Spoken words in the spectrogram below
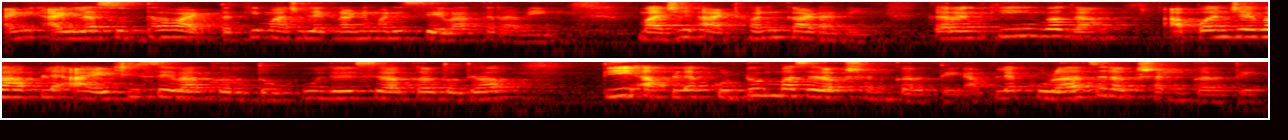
आणि आईला सुद्धा वाटतं की माझ्या लेकराने माझी सेवा करावी माझी आठवण काढावी. कारण की बघा आपण जेव्हा आपल्या आईची सेवा करतो कुलदेवी सेवा करतो तेव्हा ती आपल्या कुटुंबाचं रक्षण करते आपल्या कुळाचं रक्षण करते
